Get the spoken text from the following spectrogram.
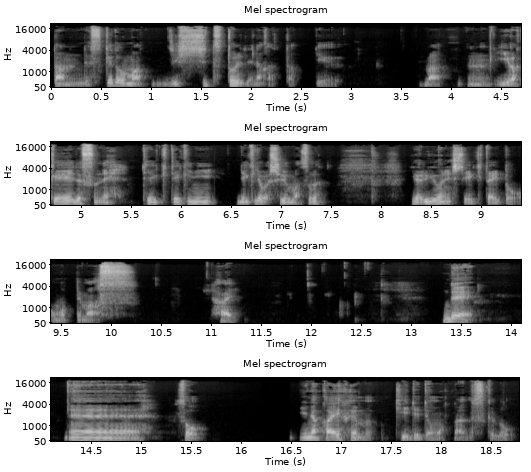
たんですけど、まあ実質取れてなかったっていう。まあ、うん、言い訳ですね。定期的にできれば週末やるようにしていきたいと思ってます。はい。で、えー、そう。田舎 FM 聞いてて思ったんですけど、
